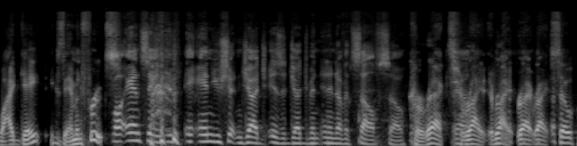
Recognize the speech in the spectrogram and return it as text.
wide gate, examine fruits. Well, and saying you, and you shouldn't judge is a judgment in and of itself. So Correct. Yeah. Right. Right. Right. Right. So,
